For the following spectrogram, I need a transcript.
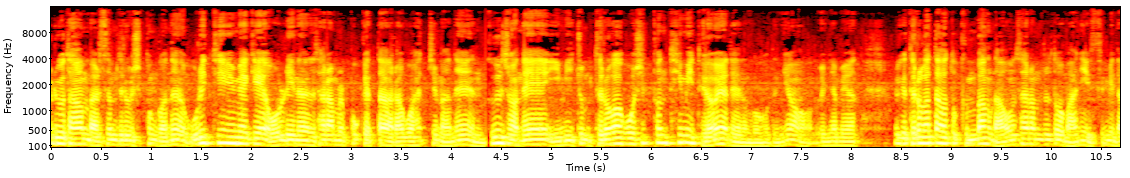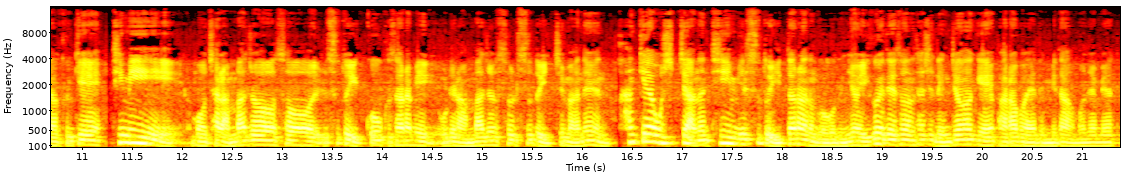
그리고 다음 말씀드리고 싶은 거는 우리 팀에게 어울리는 사람을 뽑겠다라고 했지만은 그 전에 이미 좀 들어가고 싶은 팀이 되어야 되는 거거든요. 왜냐면 이렇게 들어갔다가 또 금방 나온 사람들도 많이 있습니다. 그게 팀이 뭐 잘 안 맞아서일 수도 있고 그 사람이 우리는 안 맞았을 수도 있지만은 함께 하고 싶지 않은 팀일 수도 있다라는 거거든요. 이거에 대해서는 사실 냉정하게 바라봐야 됩니다. 뭐냐면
